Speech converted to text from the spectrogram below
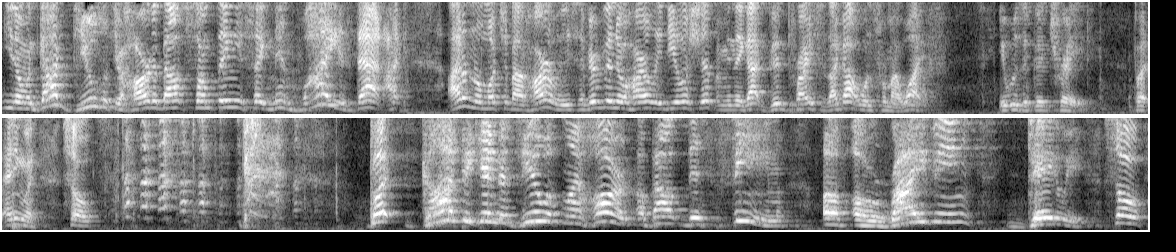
you know, when God deals with your heart about something, you say, man, why is that? I, I don't know much about Harleys. Have you ever been to a Harley dealership? I mean, they got good prices. I got one for my wife. It was a good trade. But anyway, so. but God began to deal with my heart about this theme of arriving daily. So,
